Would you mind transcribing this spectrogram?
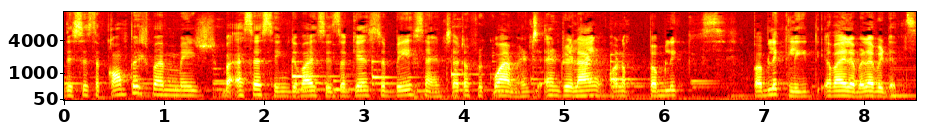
This is accomplished by, measure, by assessing devices against a baseline set of requirements and relying on a public, publicly available evidence.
